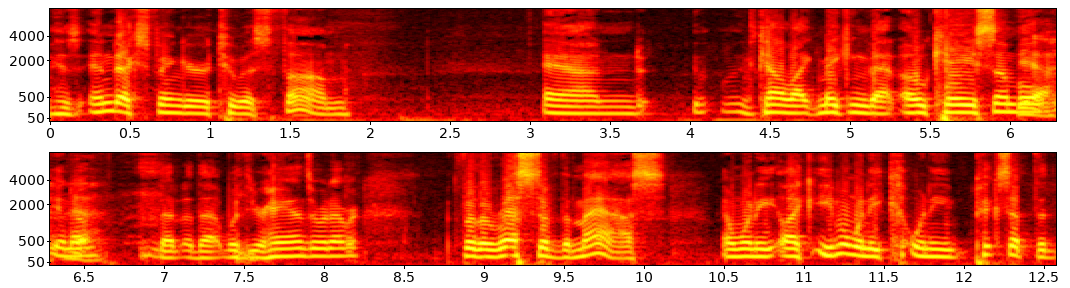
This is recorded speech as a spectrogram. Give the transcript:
his index finger to his thumb and kind of like making that okay symbol, yeah, you know, yeah. that that with your hands or whatever, for the rest of the mass. And when he like even when he when he picks up the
